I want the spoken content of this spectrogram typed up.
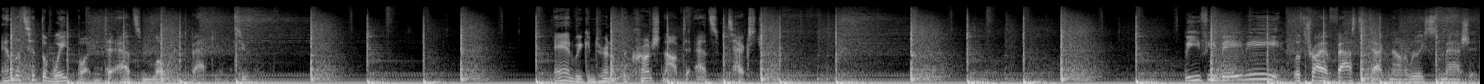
and let's hit the weight button to add some low end back in too. And we can turn up the crunch knob to add some texture. Beefy baby! Let's try a fast attack now to really smash it.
